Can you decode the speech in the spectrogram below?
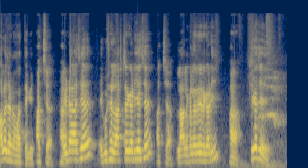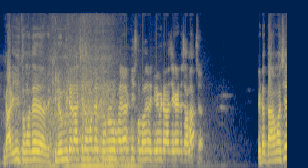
ভালো জানো আমার থেকে আচ্ছা হ্যাঁ, এটা আছে একুশের লাস্টের গাড়ি আছে আচ্ছা লাল কালারের গাড়ি হ্যাঁ ঠিক আছে গাড়ি তোমাদের কিলোমিটার আছে তোমাদের পনেরো হাজার কি ষোলো হাজার কিলোমিটার আছে গাড়িটা চলা আচ্ছা এটা দাম আছে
